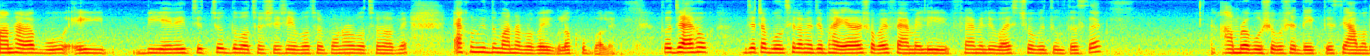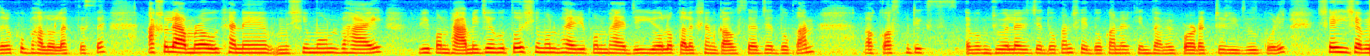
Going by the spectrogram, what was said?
মানহার আব্বু এই বিয়ের এই যে চোদ্দ বছর শেষে, এই বছর পনেরো বছর হবে, এখন কিন্তু মানহার বাবা এগুলো খুব বলে। তো যাই হোক, যেটা বলছিলাম যে ভাইয়ারা সবাই ফ্যামিলি ফ্যামিলি ওয়াইজ ছবি তুলতেছে। আমরা বসে বসে দেখতেছি, আমাদেরও খুব ভালো লাগতেছে। আসলে আমরা ওইখানে শিমুল ভাই, রিপন ভাই, আমি যেহেতু শিমুল ভাই, রিপন ভাইয়ের যে ইয়েলো কালেকশন গাউসিয়ার যে দোকান কসমেটিক্স এবং জুয়েলারি যে দোকান, সেই দোকানের কিন্তু আমি প্রোডাক্টের রিভিউ করি। সেই হিসাবে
